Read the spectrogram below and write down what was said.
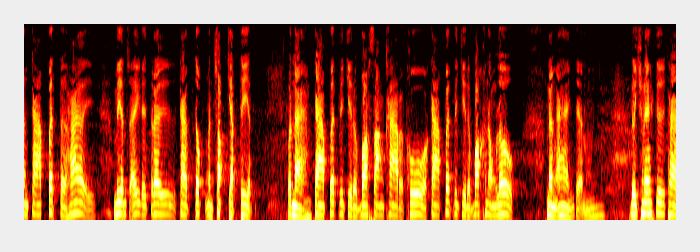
នឹងការពិតទៅហើយមានស្អីដែលត្រូវកើតទុកមិនសុខចិត្តទៀតប៉ុន្តែការពិតវាជារបស់សង្ខារធัวការពិតវាជារបស់ក្នុងលោកនឹងឯងតែដូច្នេះគឺថា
